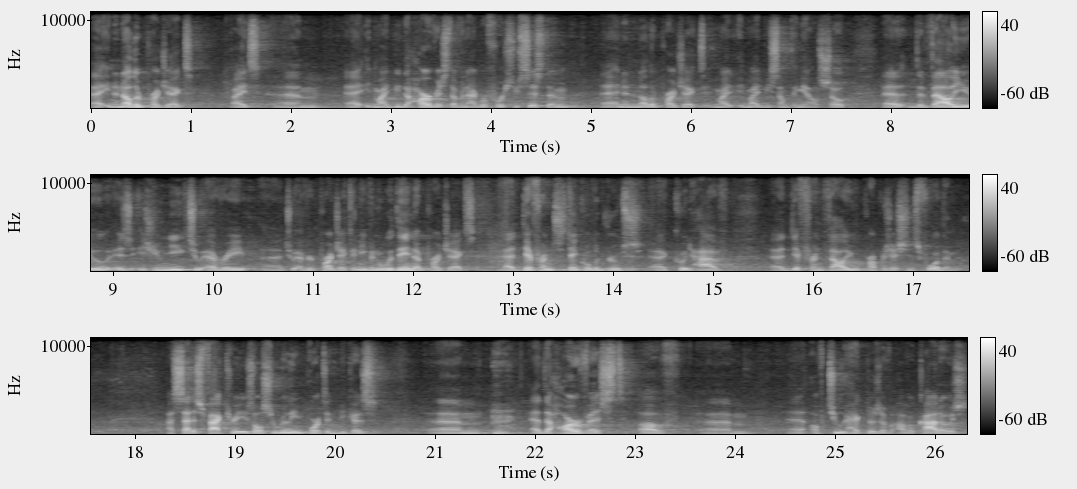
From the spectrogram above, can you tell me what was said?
Uh, in another project, right, um, uh, it might be the harvest of an agroforestry system, uh, and in another project, it might, it might be something else. So uh, the value is, is unique to every, to every project. And even within a project, different stakeholder groups could have different value propositions for them. satisfactory is also really important because um, at the harvest of um, uh, of two hectares of avocados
